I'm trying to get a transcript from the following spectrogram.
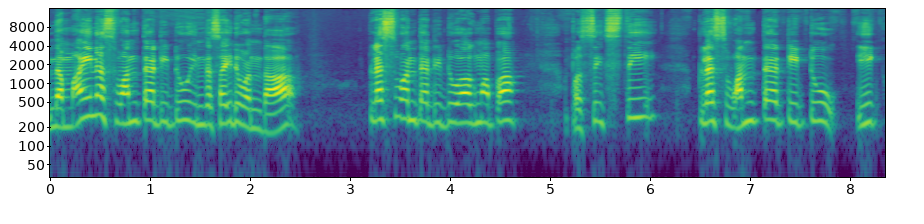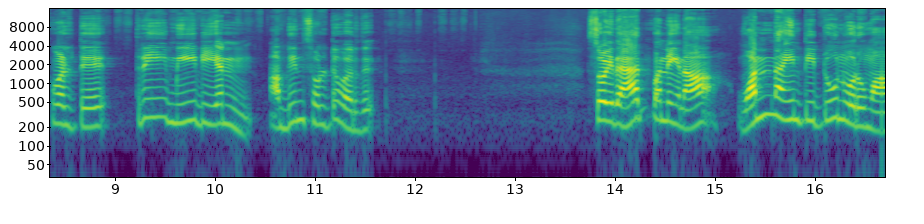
இந்த மைனஸ் ஒன் தேர்ட்டி டூ இந்த சைடு வந்தால் ப்ளஸ் ஒன் தேர்ட்டி டூ ஆகுமாப்பா? அப்போ sixty plus one thirty two equal to three median அப்படின்னு சொல்லிட்டு வருது. ஸோ இதை ஆட் பண்ணிங்கன்னா ஒன் நைன்ட்டி டூன்னு வருமா?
